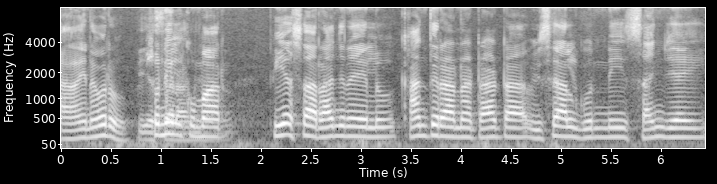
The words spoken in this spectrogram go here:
ఆయన ఎవరు? సునీల్ కుమార్ పిఎస్ఆర్ ఆంజనేయులు కాంతిరాణా టాటా విశాల్ గున్ని సంజయ్.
